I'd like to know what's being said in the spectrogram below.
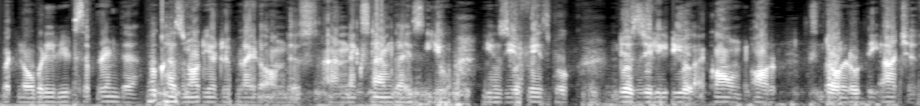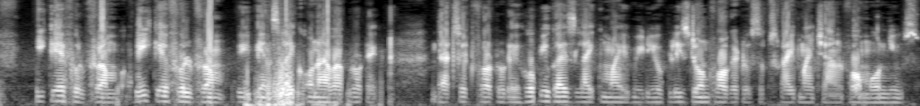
but nobody reads the print there. Book has not yet replied on this and next time guys you use your Facebook just delete your account or download the archive. Be careful from be careful from VPNs like Onavo Protect. That's it for today. Hope you guys like my video. Please don't forget to subscribe my channel for more news.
